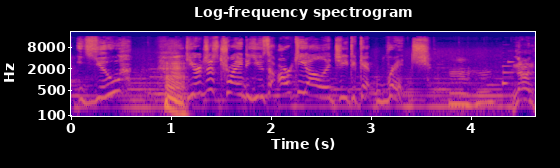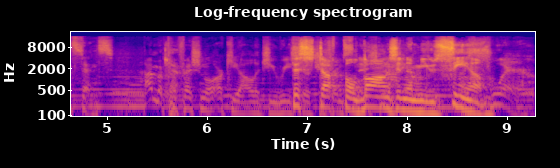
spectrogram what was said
But you? Hmm. You're just trying to use archaeology to get rich. Mm-hmm. Nonsense. I'm a professional archaeology researcher. This stuff belongs in a museum. I swear.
